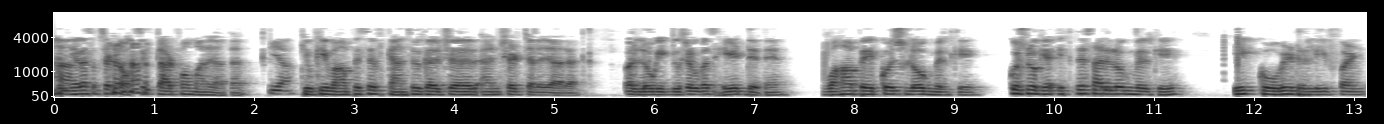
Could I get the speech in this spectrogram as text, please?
हाँ. दुनिया का सबसे टॉक्सिक प्लेटफॉर्म माना जाता है yeah. क्योंकि वहाँ पे सिर्फ़ कैंसिल कल्चर एंड शिट चले जा रहा है। और लोग एक दूसरे को बस हेट देते हैं। वहाँ पे कुछ लोग मिलके कुछ लोग इतने सारे लोग मिलके एक कोविड रिलीफ फंड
